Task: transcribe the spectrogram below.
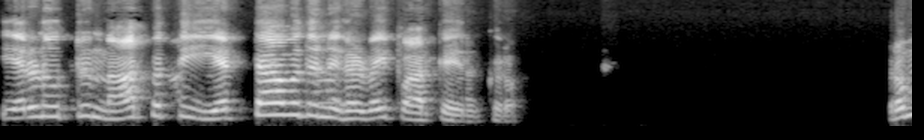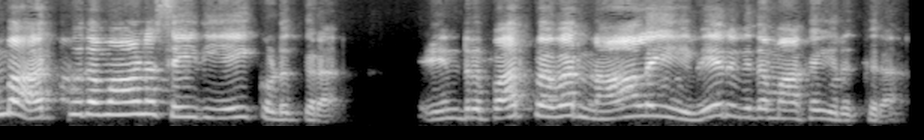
இருநூற்று நாற்பத்தி எட்டாவது நிகழ்வை பார்க்க இருக்கிறோம். ரொம்ப அற்புதமான செய்தியை கொடுக்கிறார். இன்று பார்ப்பவர் நாளை வேறு விதமாக இருக்கிறார்.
